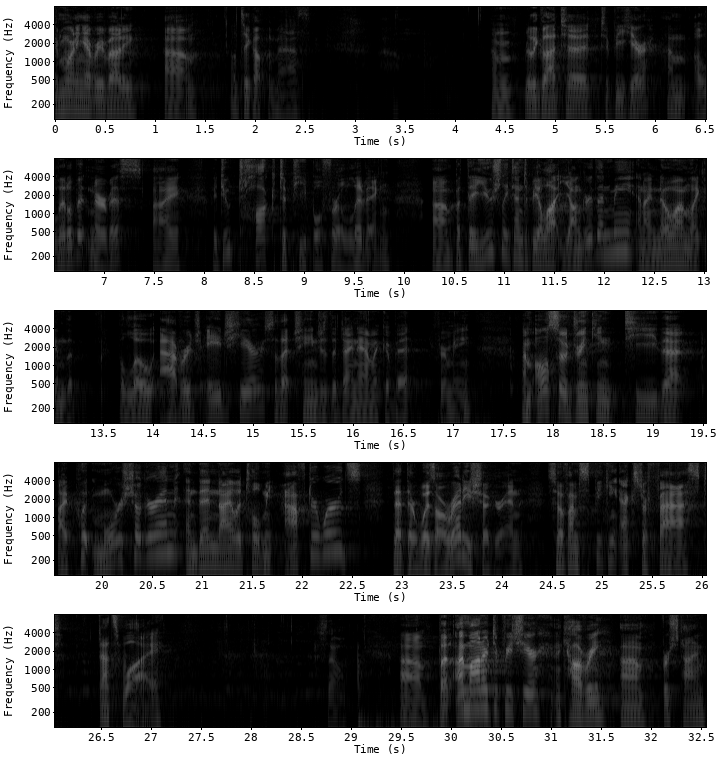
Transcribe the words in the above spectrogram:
Good morning, everybody. Um, I'll take off the mask. I'm really glad to, to be here. I'm a little bit nervous. I, I do talk to people for a living, uh, but they usually tend to be a lot younger than me, and I know I'm like in the below average age here, so that changes the dynamic a bit for me. I'm also drinking tea that I put more sugar in, and then Nyla told me afterwards that there was already sugar in. So if I'm speaking extra fast, that's why. So, um, but I'm honored to preach here at Calvary, um, first time,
